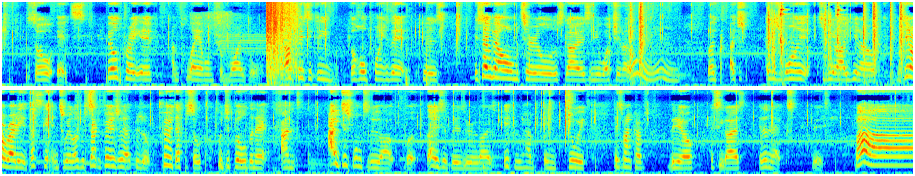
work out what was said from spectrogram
so it's build creative and play on survival. That's basically the whole point of it, because instead of getting all materials, guys, and you're watching like, oh, mm, like I just, I just want it to be like, you know, we did already. Let's get into it. Like the second, third episode, third episode, we're just building it, and I just want to do that. But that is it for this video, guys. If you have enjoyed this Minecraft video, I see you guys in the next vid. Bye.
